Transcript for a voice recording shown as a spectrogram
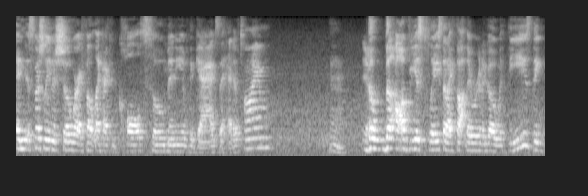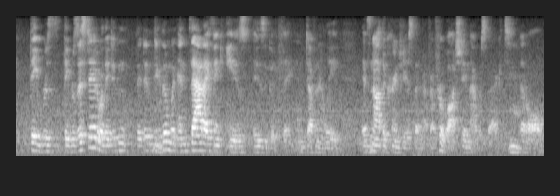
and especially in a show where I felt like I could call so many of the gags ahead of time. Mm. Yeah. The the obvious place that I thought they were gonna go with these, they they res- they resisted or they didn't they didn't do Mm. them, and that I think is is a good thing, and definitely. It's not the cringiest thing I've ever watched in that respect Mm. at all.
